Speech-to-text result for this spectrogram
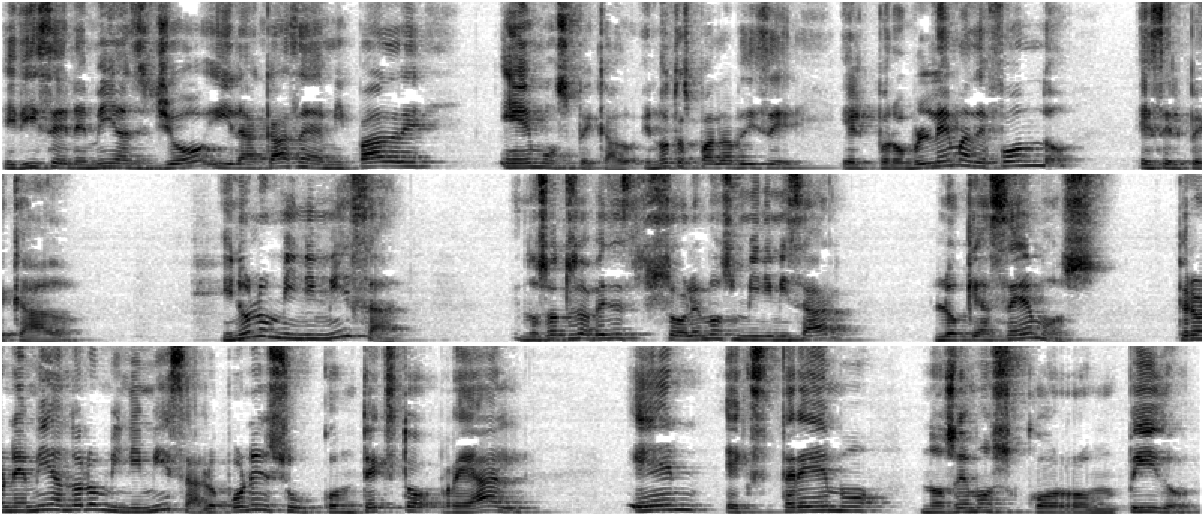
Y dice Nehemías, yo y la casa de mi padre hemos pecado. En otras palabras dice, el problema de fondo es el pecado. Y no lo minimiza. Nosotros a veces solemos minimizar lo que hacemos, pero Nehemías no lo minimiza, lo pone en su contexto real. En extremo nos hemos corrompido.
